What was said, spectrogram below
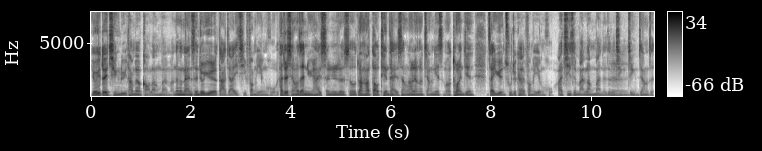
有一对情侣，他们要搞浪漫嘛，那个男生就约了大家一起放烟火，他就想要在女孩生日的时候让她到天台上，然后两个讲点什么，突然间在远处就开始放烟火，啊，其实蛮浪漫的这个情境这样子。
